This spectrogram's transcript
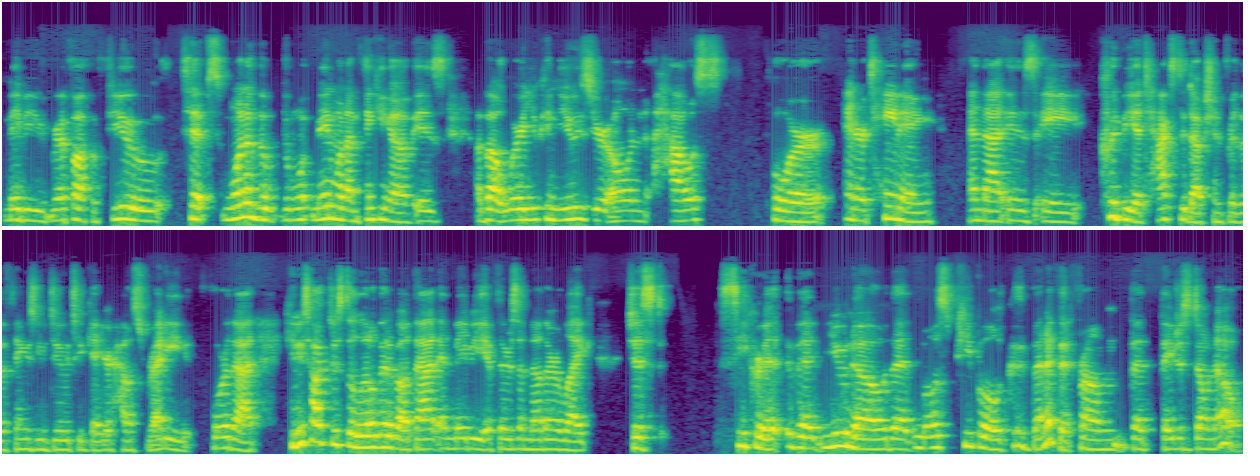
maybe riff off a few tips. One of the, the main one I'm thinking of is about where you can use your own house for entertaining and that is a could be a tax deduction for the things you do to get your house ready for that can you talk just a little bit about that and maybe if there's another like just secret that you know that most people could benefit from that they just don't know.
